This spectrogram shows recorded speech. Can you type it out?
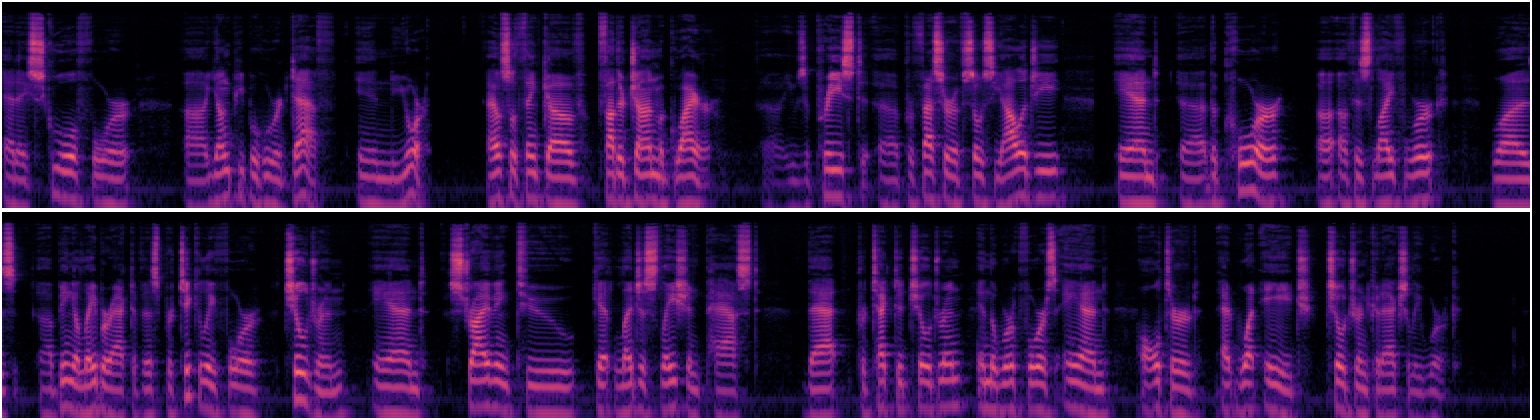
at a school for uh, young people who were deaf in New York. I also think of Father John McGuire. Uh, he was a priest, a professor of sociology, and uh, the core uh, of his life work was uh, being a labor activist, particularly for children, and striving to get legislation passed that protected children in the workforce and altered at what age children could actually work.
